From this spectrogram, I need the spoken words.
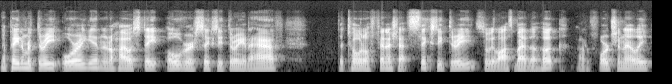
Now, pick number three, Oregon and Ohio State over 63 and a half. The total finished at 63, so we lost by the hook, unfortunately.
